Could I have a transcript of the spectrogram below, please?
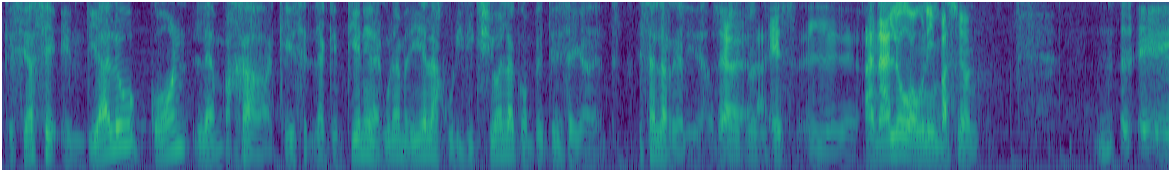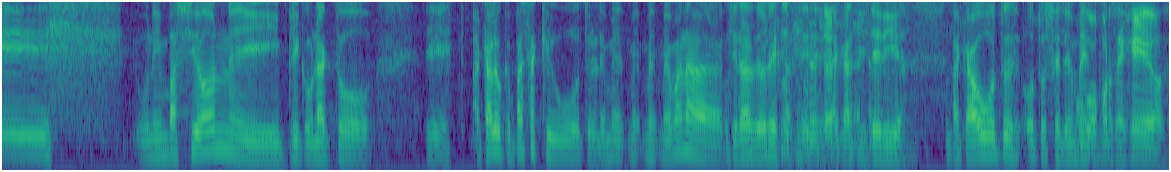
que se hace en diálogo con la embajada, que es la que tiene en alguna medida la jurisdicción, la competencia ahí adentro. Esa es la realidad. O sea, es análogo a una invasión. Eh, una invasión eh, implica un acto... Eh, acá lo que pasa es que hubo otro elemento. Me, van a tirar de orejas en la Cancillería. Acá hubo otros, elementos. Hubo forcejeos.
